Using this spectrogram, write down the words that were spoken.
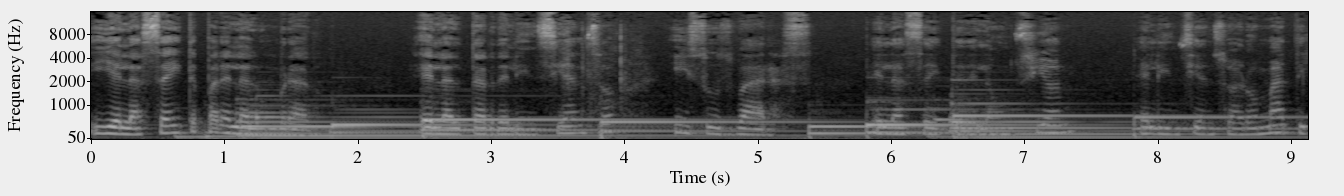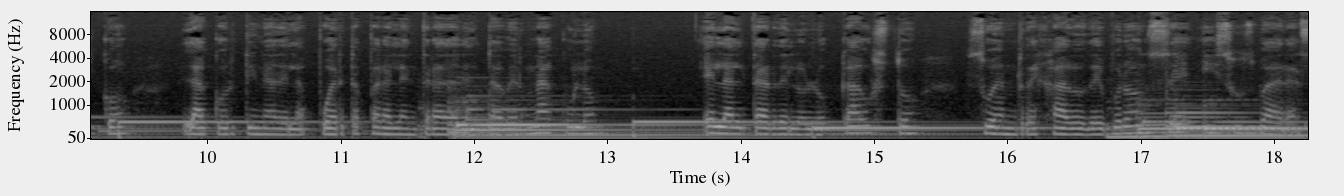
y el aceite para el alumbrado, el altar del incienso y sus varas, el aceite de la unción, el incienso aromático, la cortina de la puerta para la entrada del tabernáculo, el altar del holocausto, su enrejado de bronce y sus varas,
